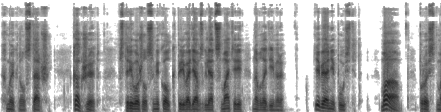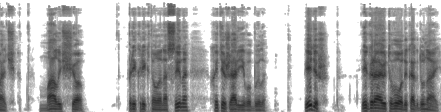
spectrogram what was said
хмыкнул старший. Как же это? Встревожился Миколка, переводя взгляд с матери на Владимира. Тебя не пустят. Мам, просит мальчик. Мал еще, прикрикнула на сына, хоть и жарь его было. Видишь, играют воды как Дунай.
